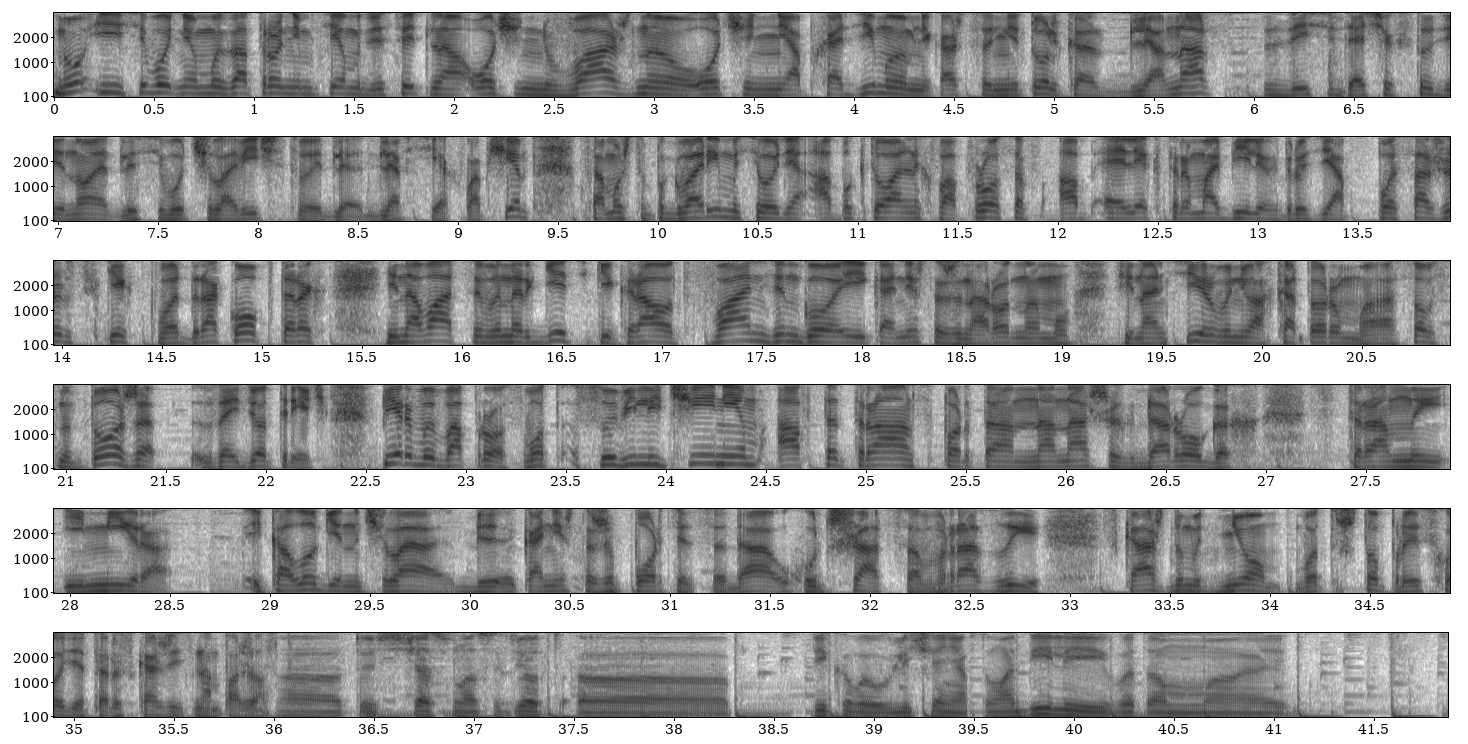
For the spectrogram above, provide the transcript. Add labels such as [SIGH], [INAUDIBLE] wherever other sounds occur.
Ну и сегодня мы затронем тему действительно очень важную, очень необходимую, мне кажется, не только для нас, здесь сидящих в студии, но и для всего человечества и для, для всех вообще. Потому что поговорим мы сегодня об актуальных вопросах, об электромобилях, друзья, пассажирских квадрокоптерах, инновации в энергетике, краудфандингу и, конечно же, народному финансированию, о котором, а, собственно, тоже зайдет речь. Первый вопрос. Вот с увеличением автотранспорта на наших дорогах страны страны и мира экология начала, конечно же, портиться, да, ухудшаться в разы с каждым днем. Вот что происходит? Расскажите нам, пожалуйста. А, то есть сейчас у нас идет а, пиковое увеличение автомобилей. В этом а,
